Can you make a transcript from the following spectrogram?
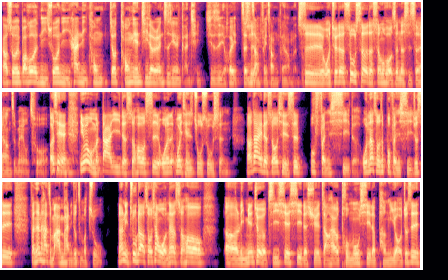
然后所以包括你说你和你同就同年级的人之间的感情，其实也会增长非常非常的多。是，我觉得宿舍的生活真的是这样子，没有错。而且因为我们大一的时候是我我以前是住宿生，然后大一的时候其实是不分系的。我那时候是不分系，就是反正他怎么安排你就怎么住。然后你住到的时候，像我那个时候，呃，里面就有机械系的学长，还有土木系的朋友，就是。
